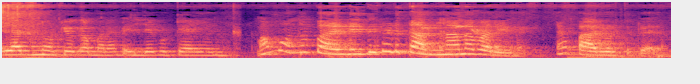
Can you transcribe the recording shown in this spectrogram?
എല്ലാവരും നോക്കി നോക്കാൻ പറയാം വലിയ കുട്ടിയായെന്ന് അമ്മ ഒന്നും പറയണ്ട. ഇത് കിടത്ത് തന്നാന്നാ പറയണേ. ഞാൻ പാൽ കൊടുത്തിട്ട് വരാം.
